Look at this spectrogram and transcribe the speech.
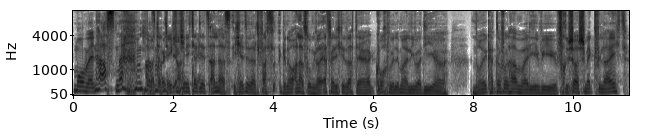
Murmeln hast. Ne? Das aber tatsächlich hätte ich das jetzt anders. Ich hätte das fast genau andersrum gesagt. Erst hätte ich gesagt, der Koch will immer lieber die äh, neue Kartoffel haben, weil die irgendwie frischer schmeckt vielleicht.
